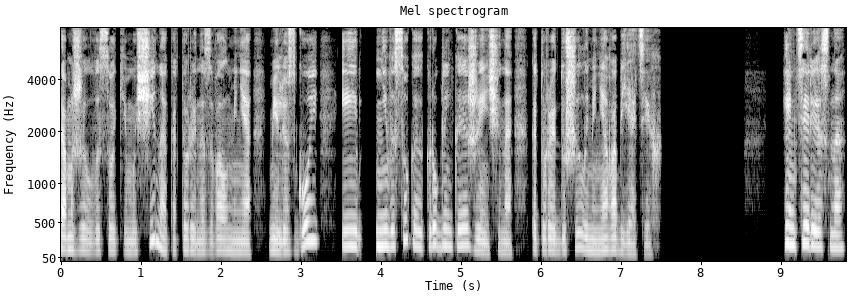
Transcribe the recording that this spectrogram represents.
там жил высокий мужчина, который называл меня мелюзгой, и невысокая кругленькая женщина, которая душила меня в объятиях. «Интересно,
